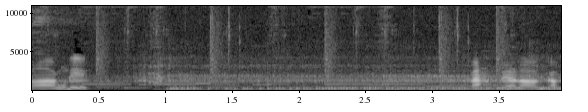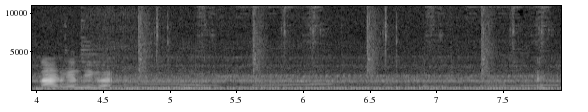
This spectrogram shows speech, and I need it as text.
ร้องดิ ไป เดี๋ยวเรากลับบ้านกันดีกว่า โอเค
